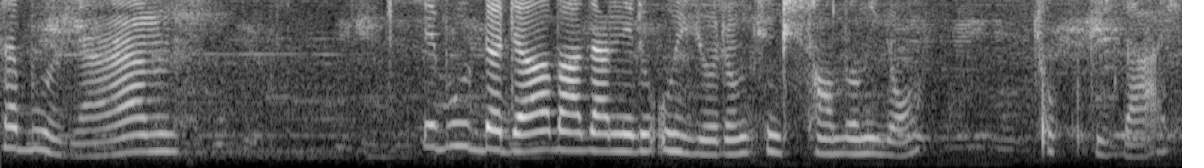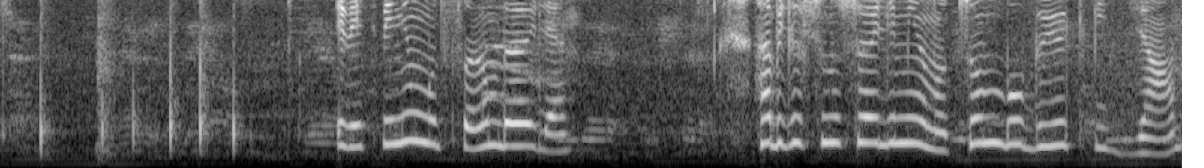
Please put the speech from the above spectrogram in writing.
Taburem. Ve burada da bazenleri uyuyorum çünkü sallanıyor. Çok güzel. Evet benim mutfağım böyle. Ha bir de şunu söylemeyi unuttum. Bu büyük bir cam.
